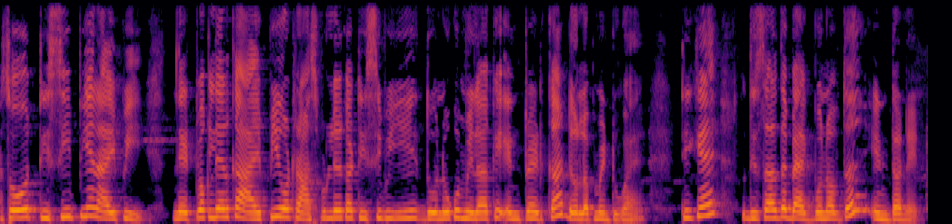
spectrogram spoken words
So T C P and I P network layer का आई पी और ट्रांसपोर्ट लेयर का टी सी पी ये दोनों को मिला के इंटरनेट का डेवलपमेंट हुआ है। ठीक है? This are the backbone of the internet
